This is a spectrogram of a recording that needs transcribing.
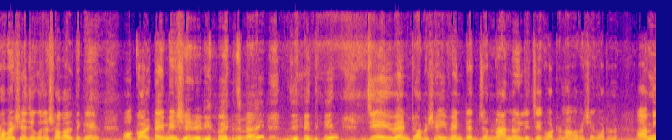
সবাই সেজেগুজে সকাল থেকে কল টাইমে এসে রেডি হয়ে যাই। যেদিন যে ইভেন্ট হবে সেই ইভেন্টের জন্য আর নইলে যে ঘটনা হবে সে ঘটনা। আমি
